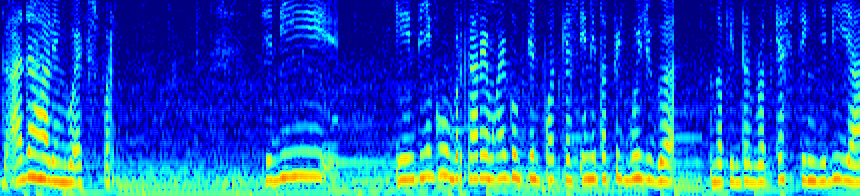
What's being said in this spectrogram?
Gak ada hal yang gue expert. Jadi intinya gue mau berkarya makanya gue bikin podcast ini. Tapi gue juga nggak pinter broadcasting jadi ya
